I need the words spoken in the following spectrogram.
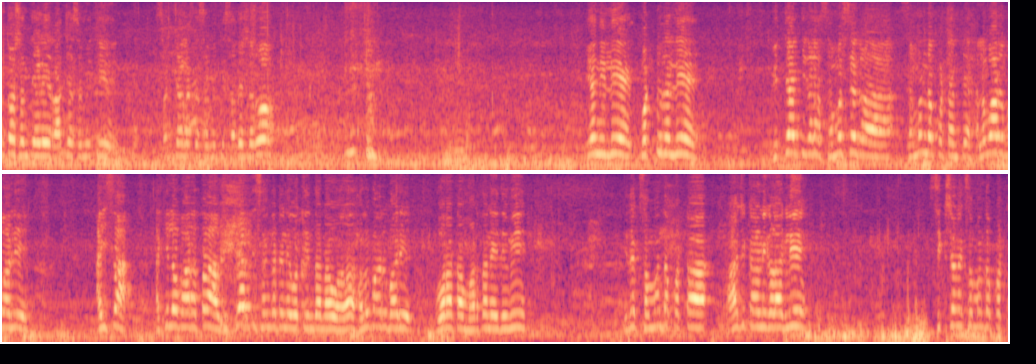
ಸಂತೋಷ್ ಅಂತೇಳಿ ರಾಜ್ಯ ಸಮಿತಿ ಸಂಚಾಲಕ ಸಮಿತಿ ಸದಸ್ಯರು. ಏನಿಲ್ಲಿ ಕೊಟ್ಟೂರಲ್ಲಿ ವಿದ್ಯಾರ್ಥಿಗಳ ಸಮಸ್ಯೆಗಳ ಸಂಬಂಧಪಟ್ಟಂತೆ ಹಲವಾರು ಬಾರಿ ಐಸಾ, ಅಖಿಲ ಭಾರತ ವಿದ್ಯಾರ್ಥಿ ಸಂಘಟನೆ ವತಿಯಿಂದ ನಾವು ಹಲವಾರು ಬಾರಿ ಹೋರಾಟ ಮಾಡ್ತಾನೆ ಇದ್ದೀವಿ. ಇದಕ್ಕೆ ಸಂಬಂಧಪಟ್ಟ ರಾಜಕಾರಣಿಗಳಾಗಲಿ, ಶಿಕ್ಷಣಕ್ಕೆ ಸಂಬಂಧಪಟ್ಟ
